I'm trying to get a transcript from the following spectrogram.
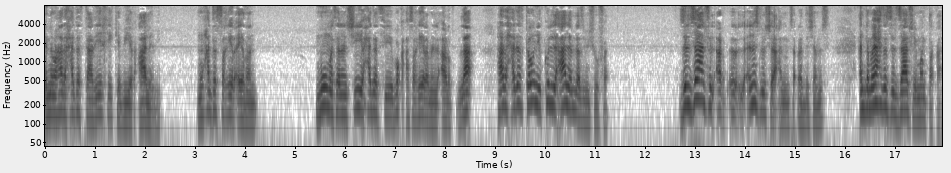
إنما هذا حدث تاريخي كبير عالمي. مو حدث صغير أيضا. مو مثلا شيء حدث في بقعة صغيرة من الأرض لا. هذا حدث كوني كل العالم لازم يشوفه. زلزال في الأرض نزلوا عن رد الشمس. عندما يحدث زلزال في منطقة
